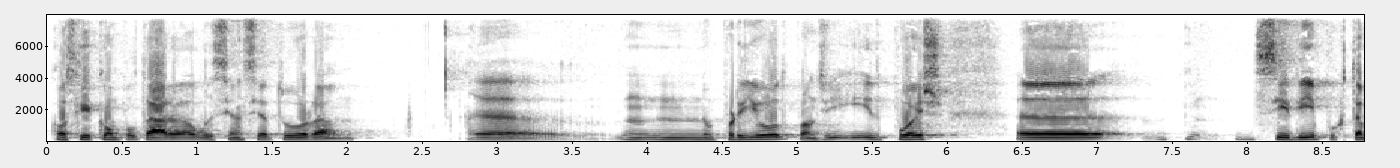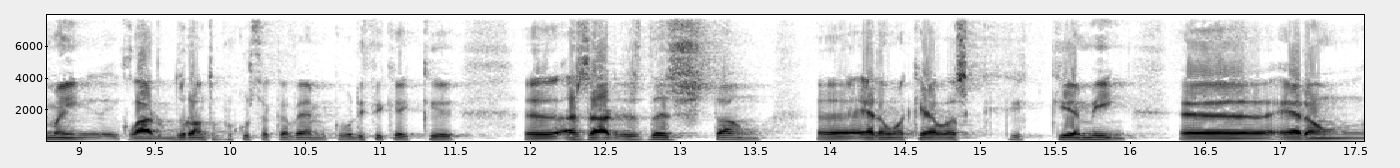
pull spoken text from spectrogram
consegui completar a licenciatura uh, no período, pronto, e, depois decidi, porque também, claro, durante o percurso académico verifiquei que eh, as áreas da gestão eh, eram aquelas que, que a mim eh, eram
